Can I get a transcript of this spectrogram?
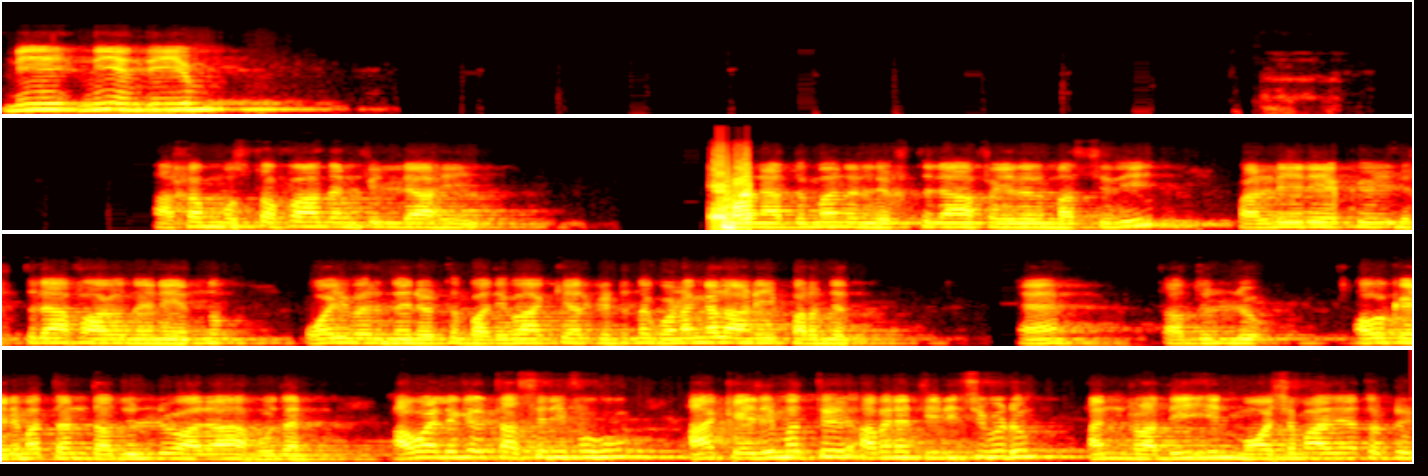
നീ നീ എന്ത് ചെയ്യും? അഹം മുസ്തഫാദൻ ഫില്ലാഹി മൻ അദ്മനൽ ഇഖ്തിലാഫ ഇലൽ മസ്ജിദി പള്ളിയിലേക്ക് ഇഖ്തിലാഫ് ആകുന്നതിനെ എന്നും പോയി വരുന്നതിനടുത്തും പതിവാക്കിയാൽ കിട്ടുന്ന ഗുണങ്ങളാണ് ഈ പറഞ്ഞത്. ഏ? തതുല്ലു ഔ കരിമത്തൻ തതുല്ലു അലാ ഹുദൻ. അവ അല്ലെങ്കിൽ തസ്രിഫുഹു. ആ കെലിമത്ത് അവനെ തിരിച്ചുവിടും. അൻ റദീൻ മോശമായതിനെ തൊട്ട്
